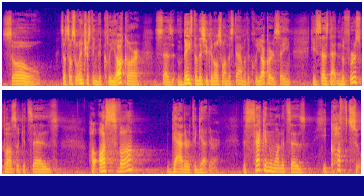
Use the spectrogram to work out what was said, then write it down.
so, so it's also interesting. The Kli Yakar says, based on this, you can also understand what the Kli Yakar is saying. He says that in the first pasuk it says, Ha'asva gather together. The second one, it says, he Hikafzu.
